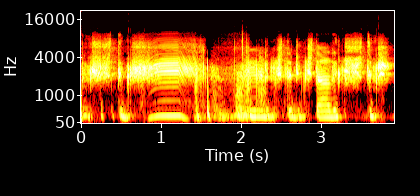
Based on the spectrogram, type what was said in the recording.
Dıkş dıkş. Dıkş dıkş daha dıkş dıkş.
